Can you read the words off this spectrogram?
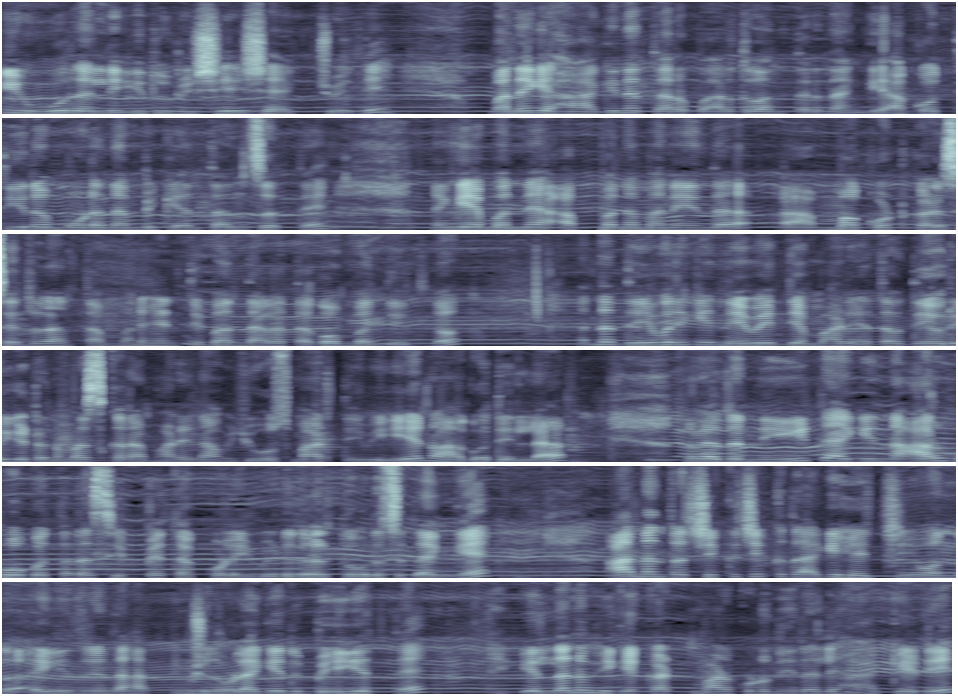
ಈ ಊರಲ್ಲಿ ಇದು ವಿಶೇಷ ಆ್ಯಕ್ಚುಲಿ ಮನೆಗೆ ಹಾಗೆಯೇ ತರಬಾರ್ದು ಅಂತಾರೆ ನನಗೆ ಯಾಕೋ ತೀರಾ ಮೂಢನಂಬಿಕೆ ಅಂತ ಅನಿಸುತ್ತೆ. ನನಗೆ ಮೊನ್ನೆ ಅಪ್ಪನ ಮನೆಯಿಂದ ಅಮ್ಮ ಕೊಟ್ಟು ಕಳಿಸಿದ್ರು. ನನ್ನ ತಮ್ಮನ ಹೆಂಡತಿ ಬಂದಾಗ ತಗೊಂಬಂದಿದ್ಲು. ಅದನ್ನ ದೇವರಿಗೆ ನೈವೇದ್ಯ ಮಾಡಿ ಅಥವಾ ದೇವರಿಗೆ ಇಟ್ಟು ನಮಸ್ಕಾರ ಮಾಡಿ ನಾವು ಯೂಸ್ ಮಾಡ್ತೀವಿ. ಏನೂ ಆಗೋದಿಲ್ಲ. ಅದನ್ನು ನೀಟಾಗಿ ನಾರು ಹೋಗೋ ಥರ ಸಿಪ್ಪೆ ತಕ್ಕೊಳ್ಳಿ ವಿಡಿಯೋದಲ್ಲಿ ತೋರಿಸಿದಂಗೆ. ಆನಂತರ ಚಿಕ್ಕ ಚಿಕ್ಕದಾಗಿ ಹೆಚ್ಚಿ ಒಂದು ಐದರಿಂದ ಹತ್ತು ನಿಮಿಷದೊಳಗೆ ಇದು ಬೇಯುತ್ತೆ. ಎಲ್ಲನೂ ಹೀಗೆ ಕಟ್ ಮಾಡಿಕೊಂಡು ನೀರಲ್ಲಿ ಹಾಕಿಡಿ.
